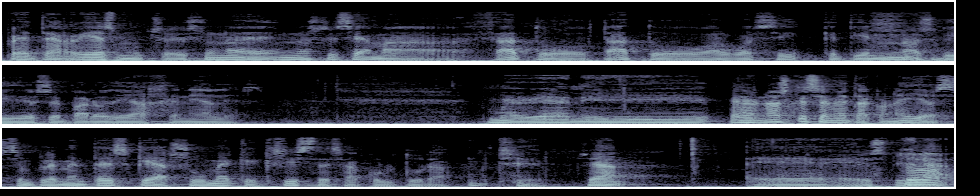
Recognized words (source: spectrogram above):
Pero te ríes mucho. Es uno, de- uno que se llama Zato o Tato o algo así, que tiene unos vídeos de parodia geniales. Muy bien, y... Pero no es que se meta con ellas, simplemente es que asume que existe esa cultura. Sí. O sea, eh, esto, Mira.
